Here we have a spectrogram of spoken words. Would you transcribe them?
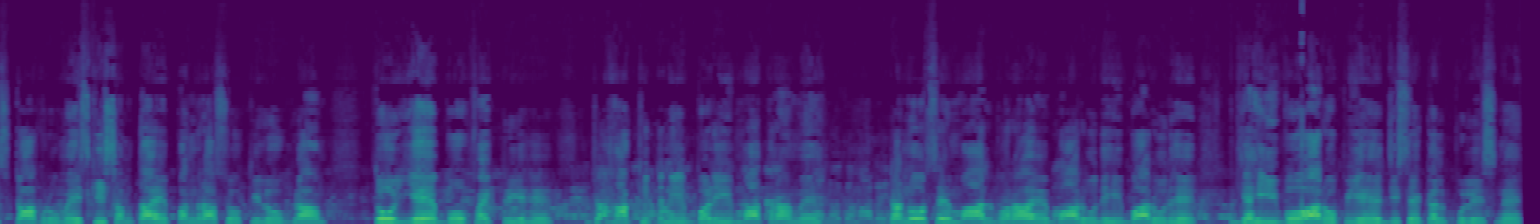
स्टॉक रूम में इसकी क्षमता है 1500 किलोग्राम। तो ये वो फैक्ट्री है जहाँ कितनी बड़ी मात्रा में टनों से माल भरा है, बारूद ही बारूद है। यही वो आरोपी है जिसे कल पुलिस ने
